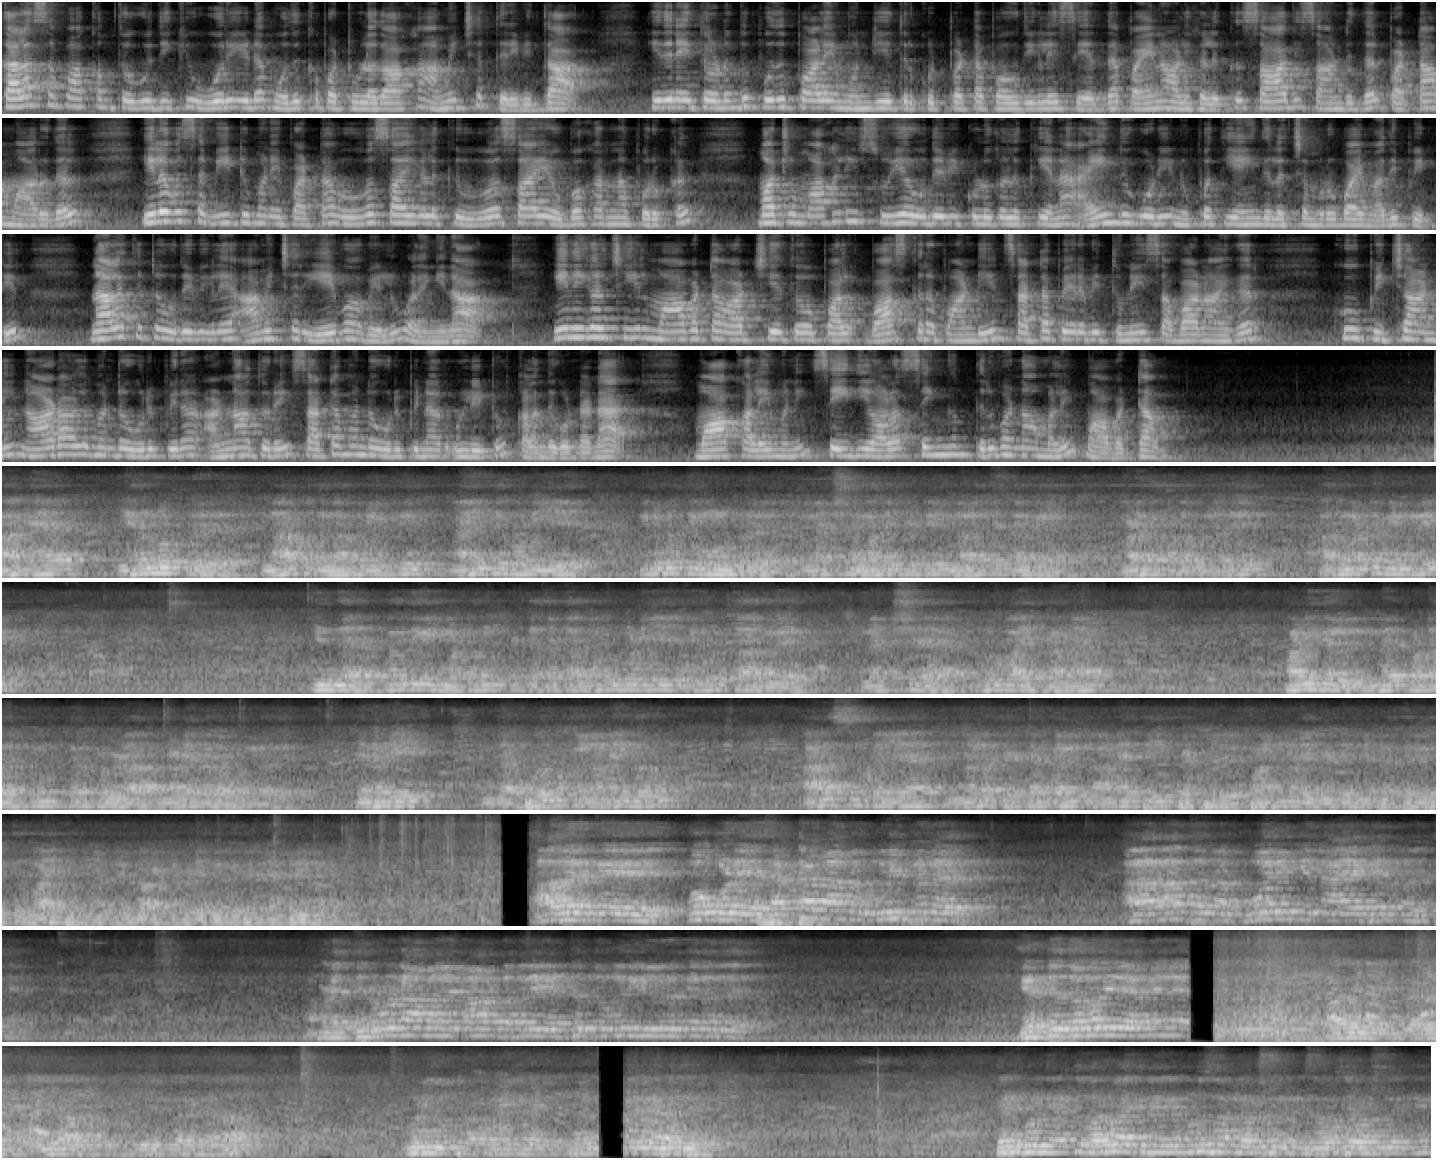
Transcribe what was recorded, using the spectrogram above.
கலசப்பாக்கம் தொகுதிக்கு ஒரு இடம் ஒதுக்கப்பட்டுள்ளதாக அமைச்சர் தெரிவித்தார். இதனைத் தொடர்ந்து புதுப்பாளையம் ஒன்றியத்திற்குட்பட்ட பகுதிகளைச் சேர்ந்த பயனாளிகளுக்கு சாதி சான்றிதழ் பட்டா மாறுதல் இலவச வீட்டுமனை பட்டா விவசாயிகளுக்கு விவசாய உபகரணப் பொருட்கள் மற்றும் மகளிர் சுய உதவிக்குழுக்களுக்கு என ஐந்து கோடி முப்பத்தி ஐந்து லட்சம் ரூபாய் மதிப்பீட்டில் நலத்திட்ட உதவிகளை அமைச்சர் ஏவாவேலு வழங்கினார். இந்நிகழ்ச்சியில் மாவட்ட ஆட்சியர் தோபால் பாஸ்கர பாண்டியன் சட்டப்பேரவை துணை சபாநாயகர் கு. பிச்சாண்டி நாடாளுமன்ற உறுப்பினர் அண்ணாதுரை சட்டமன்ற உறுப்பினர் உள்ளிட்டோர் கலந்து கொண்டனர். மா. கலைமணி செய்தியாளர் செங்கம் திருவண்ணாமலை மாவட்டம். ஆக இருநூற்று நாற்பது நபர்களுக்கு ஐந்து கோடியே இருபத்தி மூன்று லட்சம் மதிப்பீட்டில் நலத்திட்டங்கள் வழங்கப்பட உள்ளது. அது மட்டுமின்றி இந்த பகுதியில் மட்டும் கிட்டத்தட்ட ஒரு கோடியே இருபத்தாறு லட்ச ரூபாய்க்கான பணிகள் மேற்கொண்டதற்கும் திறப்பு விழா நடைபெற உள்ளது. எனவே இந்த பொதுமக்கள் அனைவரும் அரசுடைய நலத்திட்டங்கள் அனைத்தையும் பெற்று பலனடைய வேண்டும் என்று தெரிவித்து வாய்ப்புக்கு நன்றி பாராட்ட விடைபெறுகிறேன். நன்றி வணக்கம். அதற்கு உங்களுடைய சட்டமன்ற உறுப்பினர் சொன்ன கோரிக்கை நாயகர்னு வச்சேன் நம்முடைய திருவண்ணாமலை மாவட்டத்தில் எட்டு தொகுதிகள் இருக்கிறது. எட்டு தொகுதியில் எம்எல்ஏ அதனை ஐயா அவர்கள் இருக்கிறார்களா முடிவு பணிகளை பெண் குழந்தை அடுத்து வருவாய்த்துறையில் முனுசாமி அவர் சொல்லுங்க சார். அவர் சொல்லுங்க.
